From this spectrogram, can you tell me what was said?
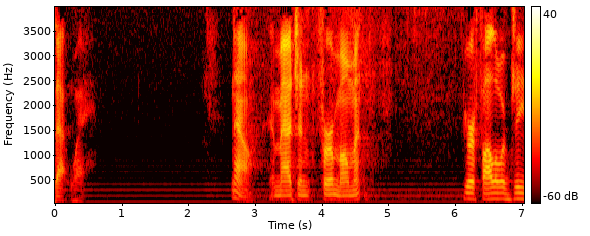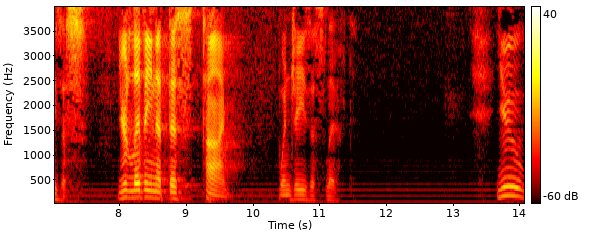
that way. Now, imagine for a moment you're a follower of Jesus. You're living at this time when Jesus lived. You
